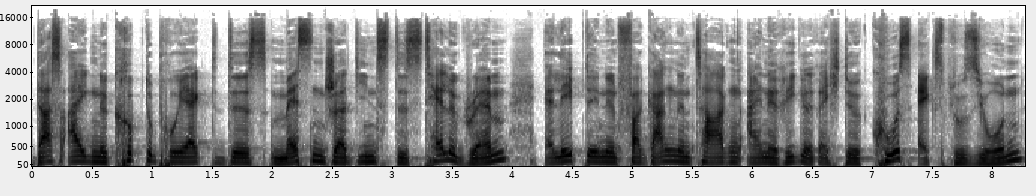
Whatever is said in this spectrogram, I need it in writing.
das eigene Kryptoprojekt des Messenger-Dienstes Telegram, erlebte in den vergangenen Tagen eine regelrechte Kursexplosion.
